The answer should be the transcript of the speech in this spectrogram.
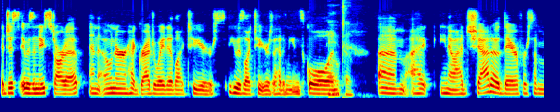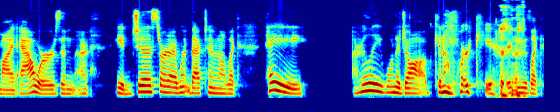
had just it was a new startup, and the owner had graduated like two years. He was like two years ahead of me in school, Oh, and okay. Um, I, you know, I had shadowed there for some of my hours and I, he had just started. I went back to him and I was like, Hey, I really want a job. Can I work here? And he was like,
